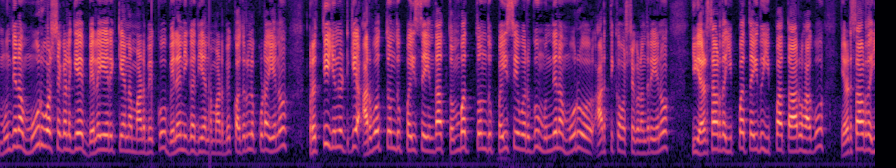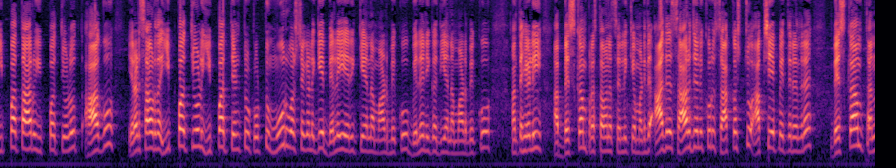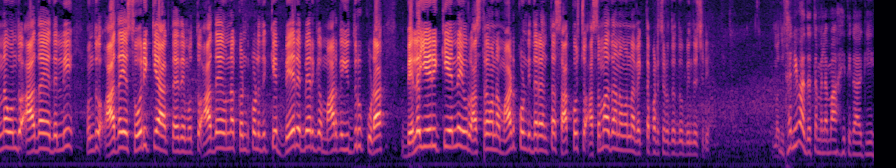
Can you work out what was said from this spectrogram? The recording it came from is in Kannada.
ಮುಂದಿನ ಮೂರು ವರ್ಷಗಳಿಗೆ ಬೆಲೆ ಏರಿಕೆಯನ್ನು ಮಾಡಬೇಕು, ಬೆಲೆ ನಿಗದಿಯನ್ನು ಮಾಡಬೇಕು, ಅದರಲ್ಲೂ ಕೂಡ ಏನು ಪ್ರತಿ ಯೂನಿಟ್ಗೆ ಅರವತ್ತೊಂದು ಪೈಸೆಯಿಂದ ತೊಂಬತ್ತೊಂದು ಪೈಸೆವರೆಗೂ ಮುಂದಿನ ಮೂರು ಆರ್ಥಿಕ ವರ್ಷಗಳಂದ್ರೆ ಏನು? ಈ ಎರಡ್ ಸಾವಿರದ ಇಪ್ಪತ್ತೈದು, ಇಪ್ಪತ್ತಾರು ಹಾಗೂ ಎರಡ್ ಸಾವಿರದ ಇಪ್ಪತ್ತಾರು, ಇಪ್ಪತ್ತೇಳು ಹಾಗೂ ಎರಡು ಸಾವಿರದ ಇಪ್ಪತ್ತೇಳು, ಇಪ್ಪತ್ತೆಂಟು ಒಟ್ಟು ಮೂರು ವರ್ಷಗಳಿಗೆ ಬೆಲೆ ಏರಿಕೆಯನ್ನು ಮಾಡಬೇಕು, ಬೆಲೆ ನಿಗದಿಯನ್ನು ಮಾಡಬೇಕು ಅಂತ ಹೇಳಿ ಆ ಬೆಸ್ಕಾಂ ಪ್ರಸ್ತಾವನೆ ಸಲ್ಲಿಕೆ ಮಾಡಿದೆ. ಆದರೆ ಸಾರ್ವಜನಿಕರು ಸಾಕಷ್ಟು ಆಕ್ಷೇಪ ಇದ್ದಾರೆ ಅಂದರೆ ಬೆಸ್ಕಾಂ ತನ್ನ ಒಂದು ಆದಾಯದಲ್ಲಿ ಒಂದು ಆದಾಯ ಸೋರಿಕೆ ಆಗ್ತಾ ಇದೆ ಮತ್ತು ಆದಾಯವನ್ನು ಕಂಡುಕೊಳ್ಳೋದಕ್ಕೆ ಬೇರೆ ಬೇರೆ ಮಾರ್ಗ ಇದ್ದರೂ ಕೂಡ ಬೆಲೆ ಏರಿಕೆಯನ್ನೇ ಇವರು ಅಸ್ತ್ರವನ್ನು ಮಾಡಿಕೊಂಡಿದ್ದಾರೆ ಅಂತ ಸಾಕಷ್ಟು ಅಸಮಾಧಾನವನ್ನು ವ್ಯಕ್ತಪಡಿಸಿರುವಂಥದ್ದು ಬಿಂದುಶ್ರೀ. ಧನ್ಯವಾದ ತಮ್ಮೆಲ್ಲ ಮಾಹಿತಿಗಾಗಿ.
